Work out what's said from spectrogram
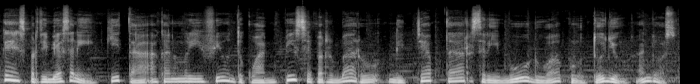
Oke, seperti biasa nih, kita akan mereview untuk One Piece chapter baru di chapter 1027. Anjos.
